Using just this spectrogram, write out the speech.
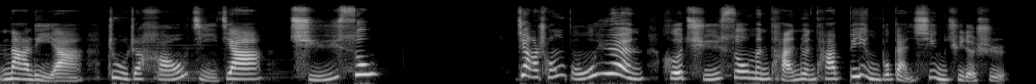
那里呀住着好几家渠搜。甲虫不愿和渠搜们谈论他并不感兴趣的事，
